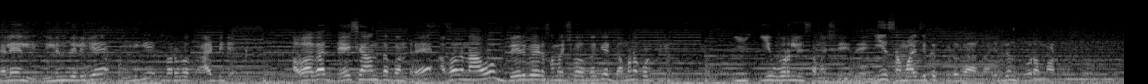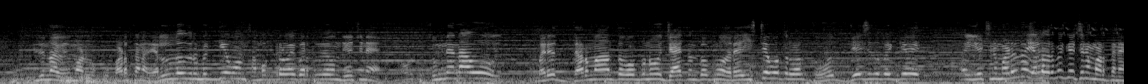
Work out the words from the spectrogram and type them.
ತಲೆಯಲ್ಲಿ, ಇಲ್ಲಿಂದ ಇಲ್ಲಿಗೆ ಇಲ್ಲಿಗೆ ಬರ್ಬೇಕು, ಆಟಿಗೆ. ಅವಾಗ ದೇಶ ಅಂತ ಬಂದರೆ ಅವಾಗ ನಾವು ಬೇರೆ ಬೇರೆ ಸಮಸ್ಯೆಗಳ ಬಗ್ಗೆ ಗಮನ ಕೊಡ್ತೀವಿ. ಈ ಈ ಊರಲ್ಲಿ ಸಮಸ್ಯೆ ಇದೆ, ಈ ಸಾಮಾಜಿಕ ಪಿಡುಗಾಲ ಇದನ್ನು ದೂರ ಮಾಡಬೇಕು. ಇದನ್ನ ನಾವು ಇದು ಮಾಡಬೇಕು. ಬಡತನ ಎಲ್ಲದ್ರ ಬಗ್ಗೆ ಒಂದು ಸಮಗ್ರವಾಗಿ ಬರ್ತದೆ ಒಂದು ಯೋಚನೆ. ಸುಮ್ಮನೆ ನಾವು ಬರೀ ಧರ್ಮ ಅಂತ ಒಬ್ಬನು, ಜಾತಿ ಅಂತ ಒಬ್ಬನು ಆದರೆ ಇಷ್ಟೇ ಹೋದ್ರೆ ಹೊರತು ದೇಶದ ಬಗ್ಗೆ ಯೋಚನೆ ಮಾಡಿದ್ರೆ ಎಲ್ಲದ್ರ ಬಗ್ಗೆ ಯೋಚನೆ ಮಾಡ್ತಾನೆ.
